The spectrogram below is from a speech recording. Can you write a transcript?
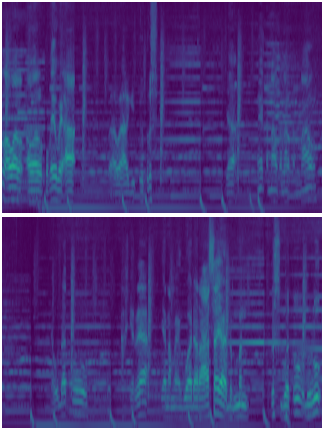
tuh awal awal pokoknya wa wa, gitu. Terus ya kenal kenal kenal. Ya udah tuh akhirnya ya namanya gue ada rasa ya demen. Terus gue tuh dulu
